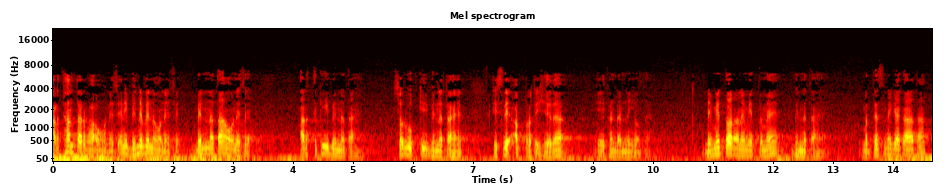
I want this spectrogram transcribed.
अर्थांतर भाव होने से, यानी भिन्न भिन्न होने से, भिन्नता होने से, अर्थ की भिन्नता है, स्वरूप की भिन्नता है, इसलिए अप्रतिषेध ये खंडन नहीं होता है। निमित्त और अनिमित्त में भिन्नता है। मध्यस्थ ने क्या कहा था?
